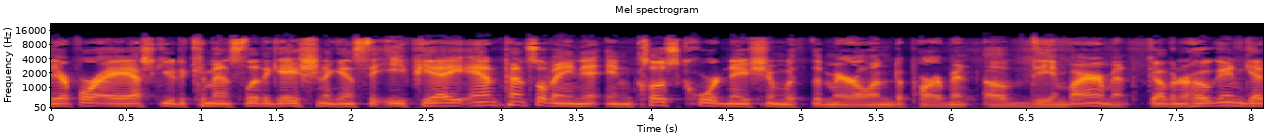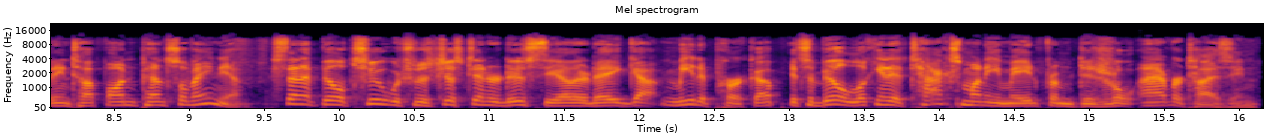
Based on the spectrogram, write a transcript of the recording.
Therefore, I ask you to commence litigation against the EPA and Pennsylvania in close coordination with the Maryland Department of the Environment. Governor Hogan getting tough on Pennsylvania. Senate Bill 2, which was just introduced the other day got me to perk up. It's a bill looking at tax money made from digital advertising.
